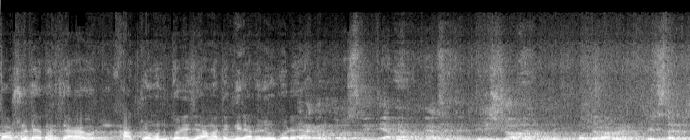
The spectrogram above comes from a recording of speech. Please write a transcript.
কষ্ট দেয় মানে তারা আক্রমণ করে যে আমাদের গ্রামের উপরে কোনো স্মৃতি আপনার মনে আছে দৃশ্য আপনার মনে বলতে পারবেন বিস্তারিত?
